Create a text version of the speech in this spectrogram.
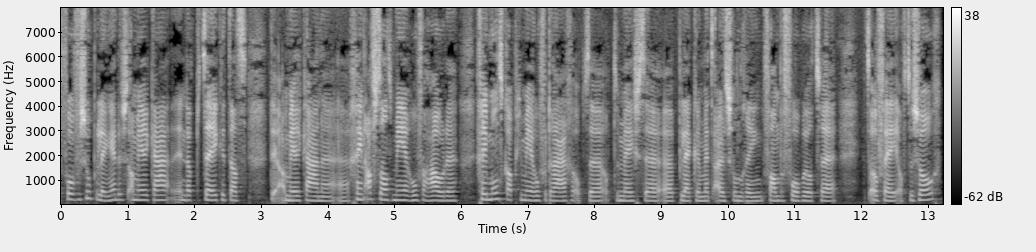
voor versoepelingen. Dus Amerika, en dat betekent dat de Amerikanen geen afstand meer hoeven houden, geen mondkapje meer hoeven dragen op de, op de meeste plekken, met uitzondering van bijvoorbeeld het OV of de zorg.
